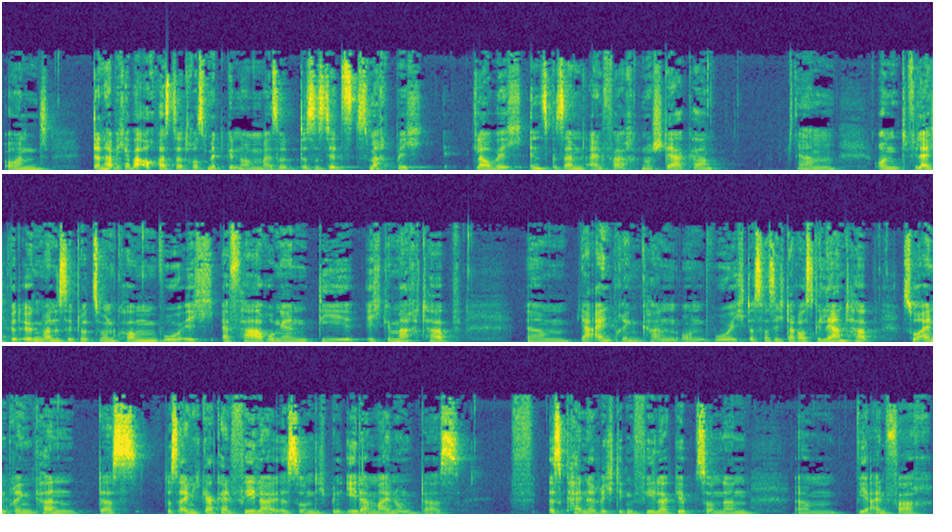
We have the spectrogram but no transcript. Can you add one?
Und dann habe ich aber auch was daraus mitgenommen. Also das ist jetzt, das macht mich, glaube ich, insgesamt einfach nur stärker. Ähm, und vielleicht wird irgendwann eine Situation kommen, wo ich Erfahrungen, die ich gemacht habe, ähm, ja einbringen kann und wo ich das, was ich daraus gelernt habe, so einbringen kann, dass das eigentlich gar kein Fehler ist. Und ich bin eh der Meinung, dass es keine richtigen Fehler gibt, sondern ähm, wir einfach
